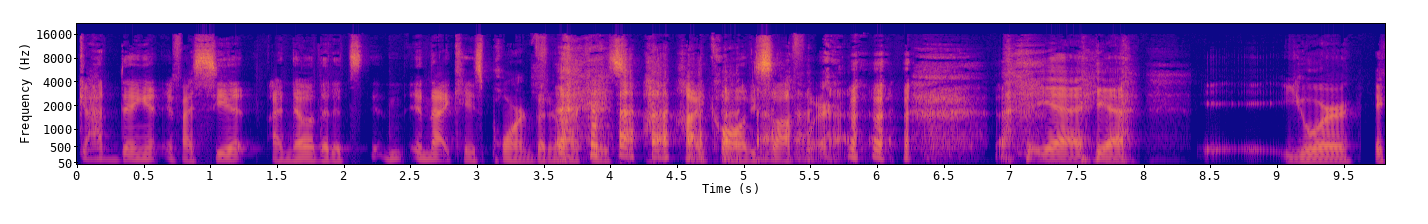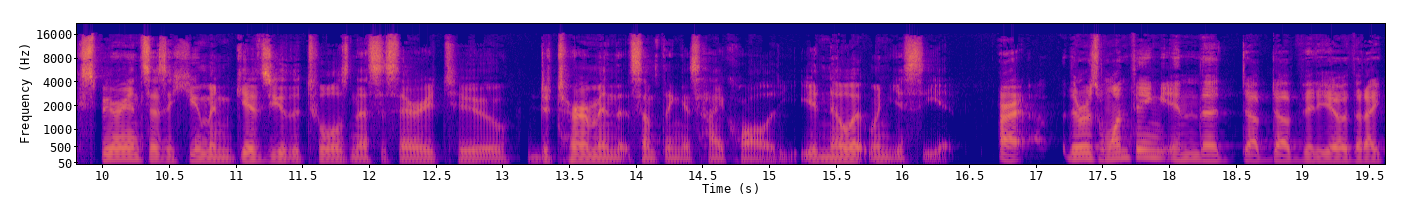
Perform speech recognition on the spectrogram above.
god dang it, if I see it, I know that it's in, in that case porn, but in our case, high quality software. yeah, yeah. Your experience as a human gives you the tools necessary to determine that something is high quality. You know it when you see it. All right. There was one thing in the dub dub video that I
